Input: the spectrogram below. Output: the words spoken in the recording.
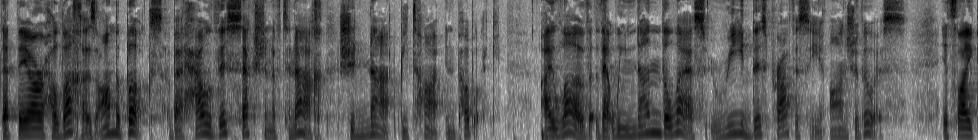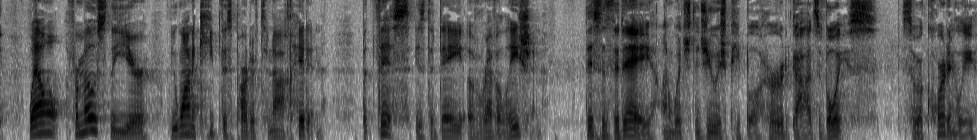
that there are halachas on the books about how this section of Tanakh should not be taught in public. I love that we nonetheless read this prophecy on Shavuos. It's like, well, for most of the year, we want to keep this part of Tanakh hidden, but this is the day of revelation. This is the day on which the Jewish people heard God's voice. So accordingly,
